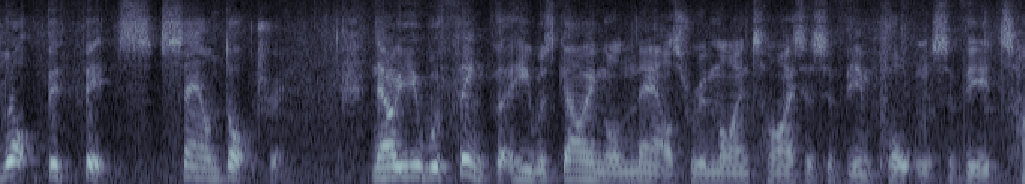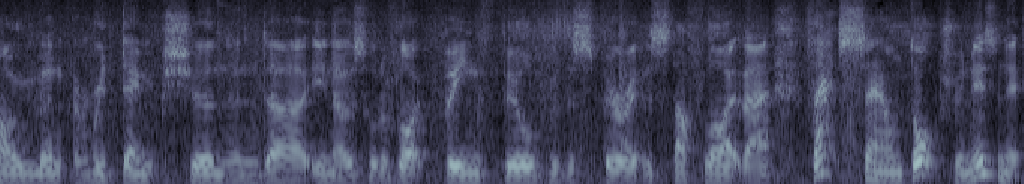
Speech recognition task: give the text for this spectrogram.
what befits sound doctrine. Now, you would think that he was going on now to remind Titus of the importance of the atonement and redemption and, uh, you know, sort of like being filled with the Spirit and stuff like that. That's sound doctrine, isn't it?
